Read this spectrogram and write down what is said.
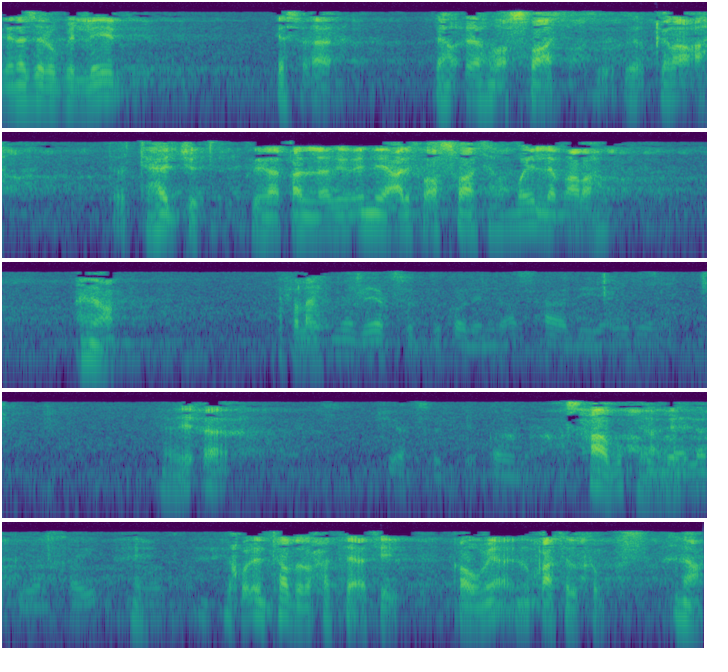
إذا نزلوا بالليل يسأل له أصوات بالقراءة. التهجد لذا قال إني أعرف أصواتهم وإن لم أرهم. نعم. ماذا يقصد بقول إن أصحابي يعني آه، يقصد بقول؟ أصحابه يعني. الخير يقول انتظروا حتى يأتي قومي نقاتلكم. نعم.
